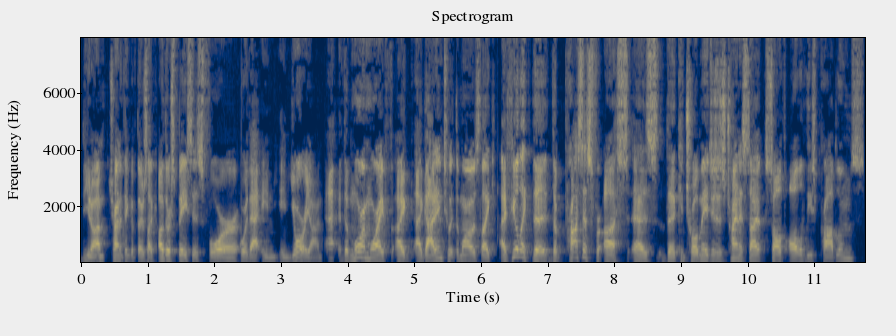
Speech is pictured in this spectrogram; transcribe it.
you know, I'm trying to think if there's like other spaces for for that in, in Yorion. Uh, the more and more I, I, I got into it, the more I was like, I feel like the, the process for us as the control mages is trying to so- solve all of these problems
